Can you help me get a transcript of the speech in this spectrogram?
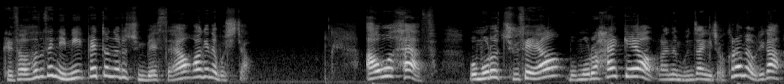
그래서 선생님이 패턴으로 준비했어요. 확인해 보시죠. I will have 뭐뭐로 주세요. 뭐뭐로 할게요. 라는 문장이죠. 그러면 우리가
